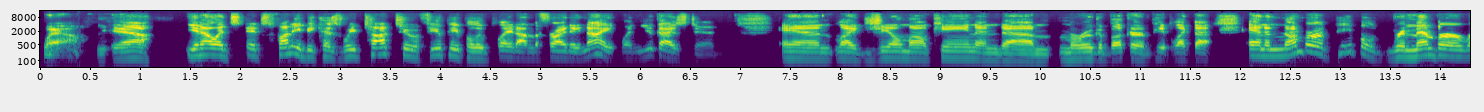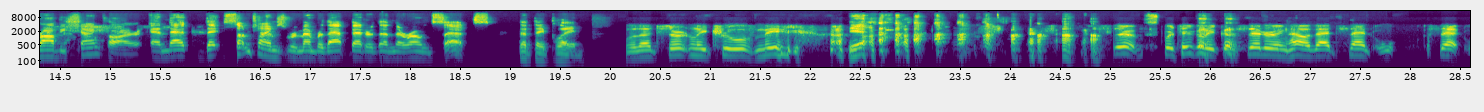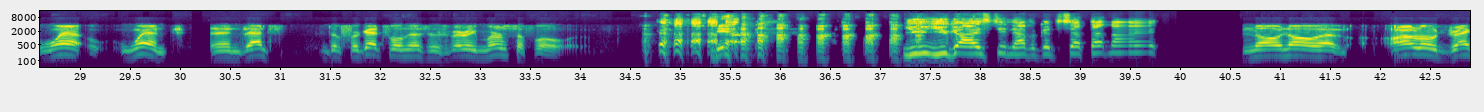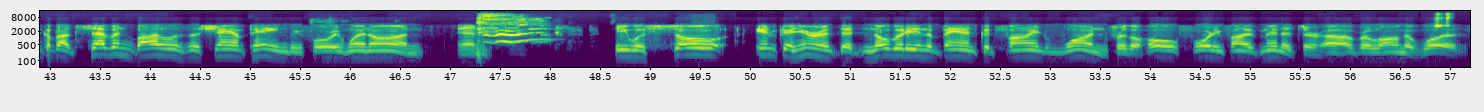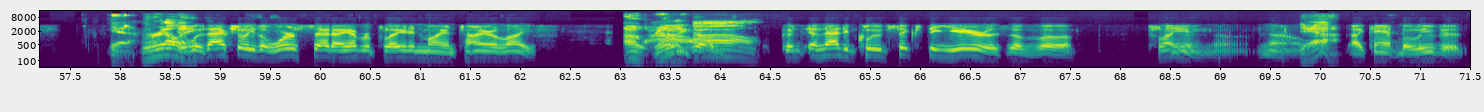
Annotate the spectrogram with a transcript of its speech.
Wow. Yeah. You know, it's it's funny because we've talked to a few people who played on the Friday night when you guys did, and like Gilles Malkine and um, Muruga Booker and people like that, and a number of people remember Ravi Shankar, and that that sometimes remember that better than their own sets that they played. Well, that's certainly true of me. Yeah. Particularly considering how that set set went, went, and that's the forgetfulness is very merciful. yeah. You you guys didn't have a good set that night. No, no, uh, Arlo drank about seven bottles of champagne before he went on, and he was so incoherent that nobody in the band could find one for the whole forty-five minutes or however long it was. Yeah. really? It was actually the worst set I ever played in my entire life. Oh, Wow. really? Wow. Could, and that includes 60 years of uh, playing uh, now. yeah. I can't believe it.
